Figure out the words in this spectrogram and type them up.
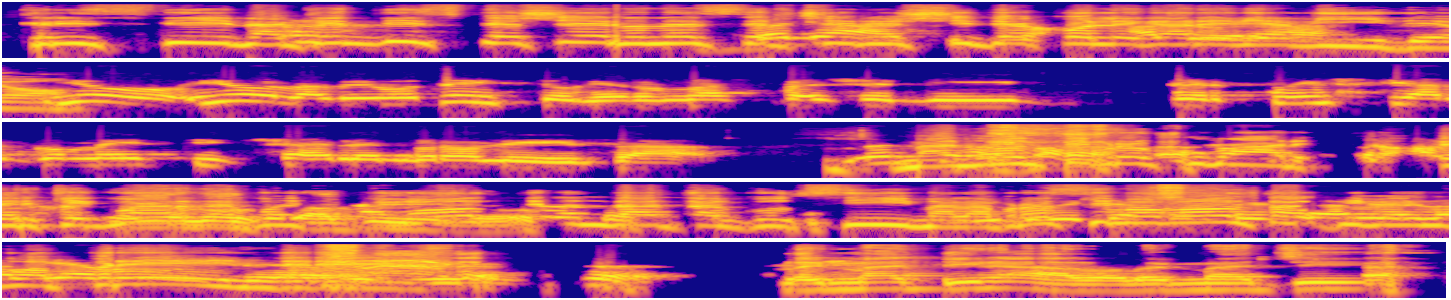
Cristina, che dispiacere non esserci Ragazzi, riusciti a collegare allora, via video. Io, io l'avevo detto che era una specie di, per questi argomenti cerebrolesa. ma non ti preoccupare, perché guarda, questa sapevo. volta è andata così, ma la prossima volta ti vengo a prendere. Lo immaginavo, lo immaginavo.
